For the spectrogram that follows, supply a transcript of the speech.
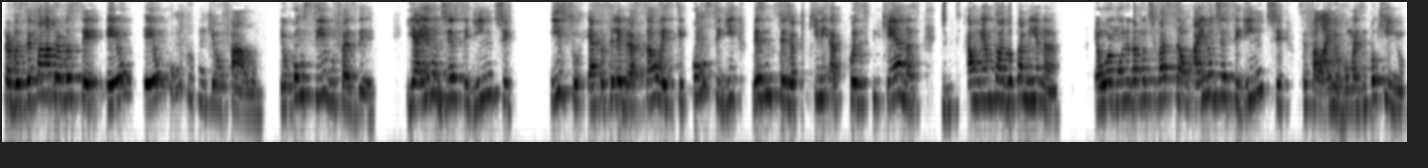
Para você falar para você, eu, eu cumpro com o que eu falo, eu consigo fazer. E aí no dia seguinte, isso, essa celebração, esse conseguir, mesmo que seja pequeno, coisas pequenas, aumentam a dopamina. É o hormônio da motivação. Aí no dia seguinte, você fala, ah, eu vou mais um pouquinho,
